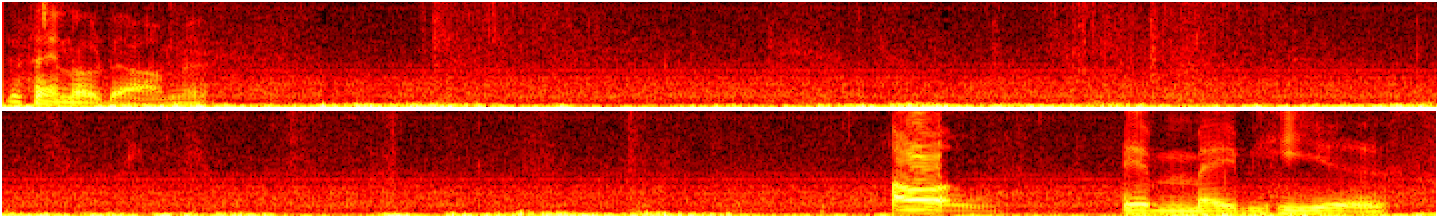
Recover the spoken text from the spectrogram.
This ain't no diamond. Oh, oh, it maybe he is.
